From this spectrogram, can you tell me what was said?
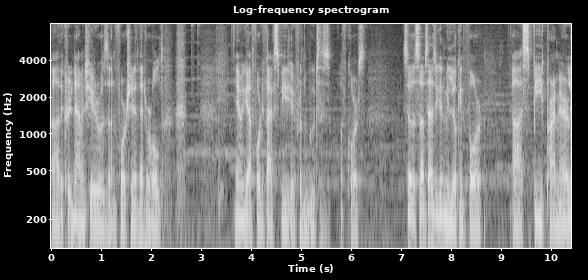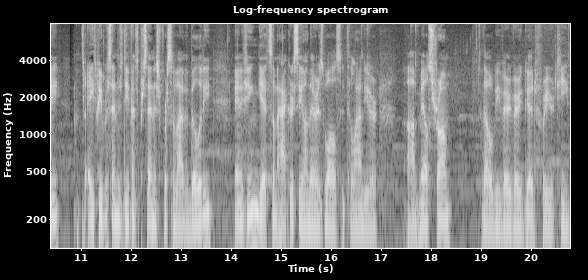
Uh, the crit damage here was unfortunate that it rolled. and we got 45 speed here from the boots, of course. So the substats you're going to be looking for, uh, speed primarily, HP percentage, defense percentage for survivability, and if you can get some accuracy on there as well so to land your uh, Maelstrom, that will be very, very good for your team.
